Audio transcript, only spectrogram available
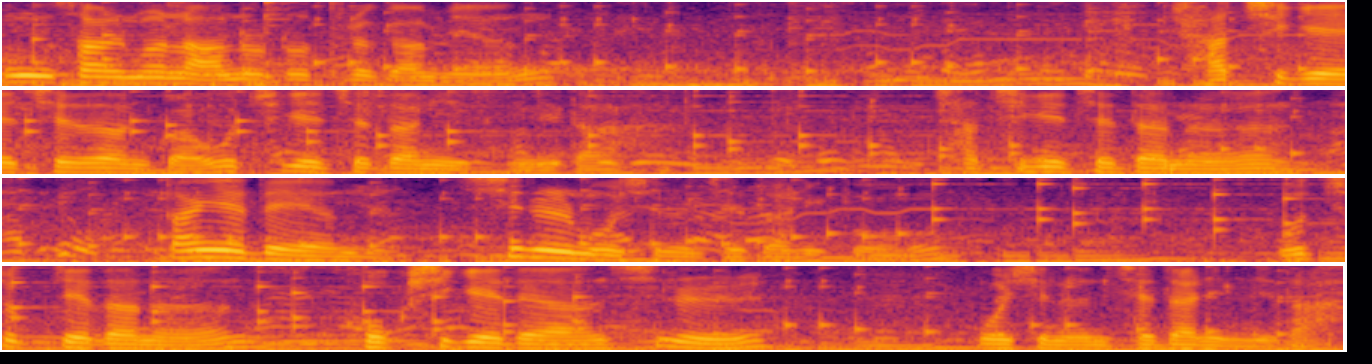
홍살문 안으로 들어가면 좌측에 재단과 우측에 재단이 있습니다. 좌측의 재단은 땅에 대한 신을 모시는 재단이고 우측 재단은 곡식에 대한 신을 모시는 재단입니다.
